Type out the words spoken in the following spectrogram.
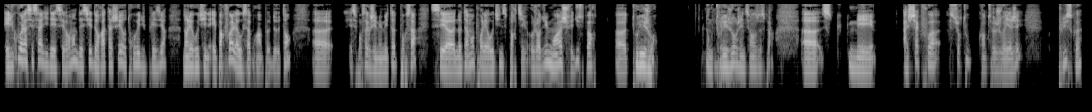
et du coup, voilà, c'est ça l'idée. C'est vraiment d'essayer de rattacher, retrouver du plaisir dans les routines. Et parfois, là où ça prend un peu de temps, euh, et c'est pour ça que j'ai mes méthodes pour ça, c'est notamment pour les routines sportives. Aujourd'hui, moi, je fais du sport euh, tous les jours. Donc tous les jours, j'ai une séance de sport. Euh, mais à chaque fois, surtout quand je voyageais, plus quoi,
